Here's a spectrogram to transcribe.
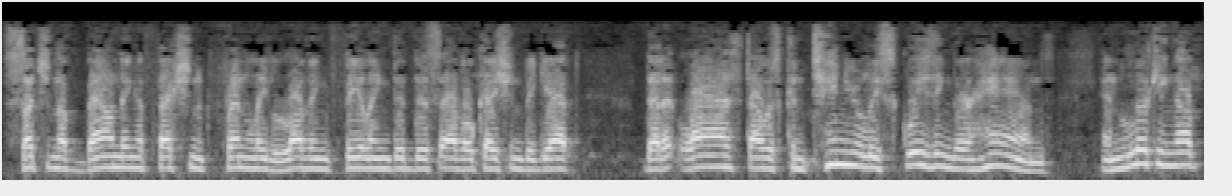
Such an abounding, affectionate, friendly, loving feeling did this avocation beget, that at last I was continually squeezing their hands and looking up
